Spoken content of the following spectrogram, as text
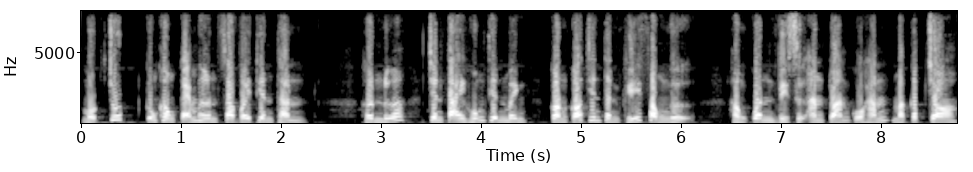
một chút cũng không kém hơn so với thiên thần. Hơn nữa, trên tay huống thiên minh còn có thiên thần khí phòng ngự, hồng quân vì sự an toàn của hắn mà cấp cho.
